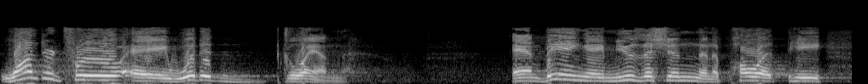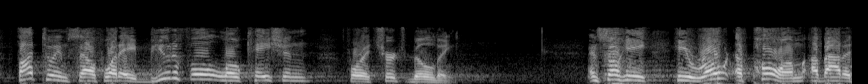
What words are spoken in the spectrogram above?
wandered through a wooded glen. And being a musician and a poet, he thought to himself, what a beautiful location for a church building. And so he, he wrote a poem about a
